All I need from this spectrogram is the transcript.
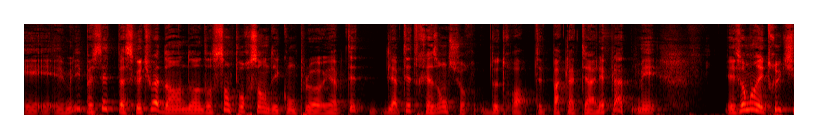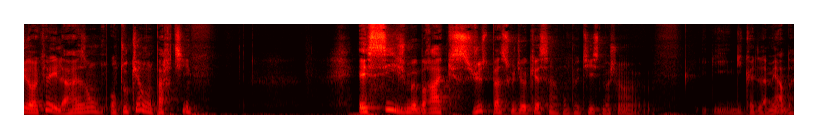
Et, je me dis peut-être parce que tu vois, dans, dans, 100% des complots, il a peut-être peut raison sur deux, trois. Peut-être pas que la Terre elle est plate, mais il y a sûrement des trucs sur lesquels il a raison, en tout cas en partie. Et si je me braque juste parce que je dis ok, c'est un complotiste, machin, il dit que de la merde,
